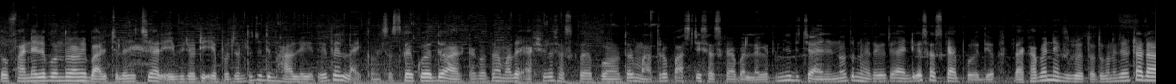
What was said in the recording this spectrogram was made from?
তো ফাইনালি বন্ধুরা আমি বাড়ি চলে এসেছি। আর এই ভিডিওটি এ পর্যন্ত যদি ভালো লেগে থাকে তাহলে লাইক কমেন্ট সাবস্ক্রাইব করে দিও। আরেকটা কথা আমাদের একশোটা সাবস্ক্রাইব পূর্ণত মাত্র পাঁচটি সাবস্ক্রাইবার লাগে। তুমি যদি চ্যানেল নতুন হয়ে থাকে চ্যানেলটিকে সাবস্ক্রাইব করে দিও। দেখাবেন নেক্সট ভিডিও ততক্ষণের জন্য টাটা।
